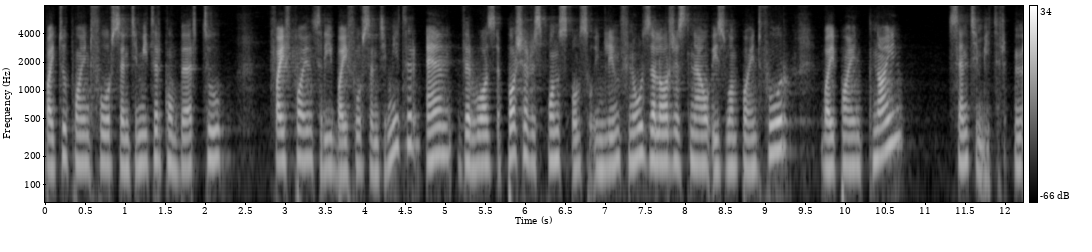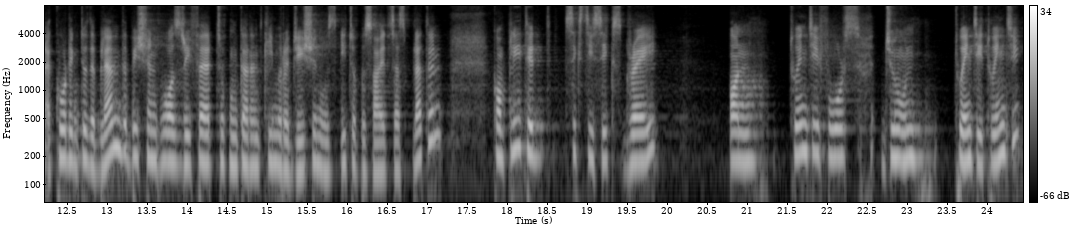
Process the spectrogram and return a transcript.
by 2.4 centimeter compared to 5.3 by 4 centimeter. And there was a partial response also in lymph nodes. The largest now is 1.4 by 0.9 centimeter. And according to the plan, the patient was referred to concurrent chemoradiation with etoposide cisplatin, completed 66 gray on 24th June 2020.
